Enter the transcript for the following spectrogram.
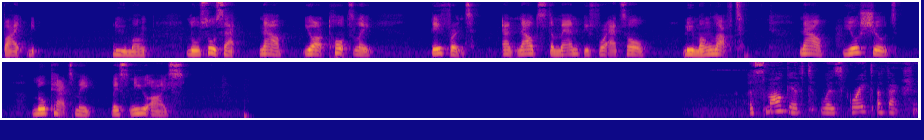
by Lu Meng. Lu Su said, Now you are totally different and not the man before at all. Lu Meng laughed. Now you should look at me with new eyes. A small gift with great affection.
